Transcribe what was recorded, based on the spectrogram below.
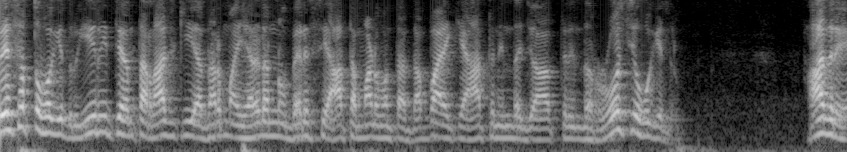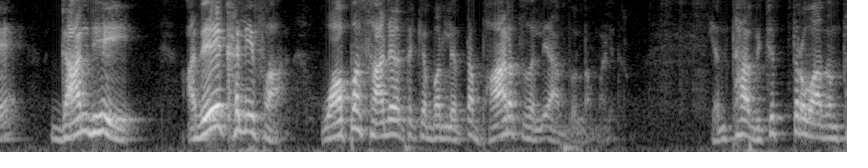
ಬೇಸತ್ತು ಹೋಗಿದ್ರು. ಈ ರೀತಿಯಂಥ ರಾಜಕೀಯ ಧರ್ಮ ಎರಡನ್ನು ಬೆರೆಸಿ ಆತ ಮಾಡುವಂಥ ದಬ್ಬಾಳಿಕೆ ಆತನಿಂದ ಜ, ಆತನಿಂದ ರೋಸಿ ಹೋಗಿದ್ರು. ಆದರೆ ಗಾಂಧಿ ಅದೇ ಖಲೀಫಾ ವಾಪಸ್ ಆಡಳಿತಕ್ಕೆ ಬರಲಿ ಅಂತ ಭಾರತದಲ್ಲಿ ಆಂದೋಲನ ಮಾಡಿದರು. ಎಂಥ ವಿಚಿತ್ರವಾದಂಥ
